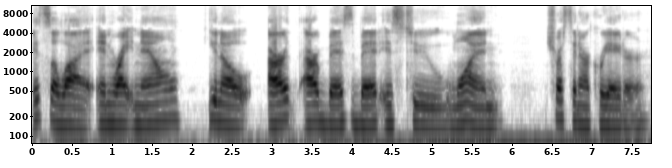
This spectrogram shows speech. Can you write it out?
it's a lot. And right now, you know, our our best bet is to one, trust in our creator,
